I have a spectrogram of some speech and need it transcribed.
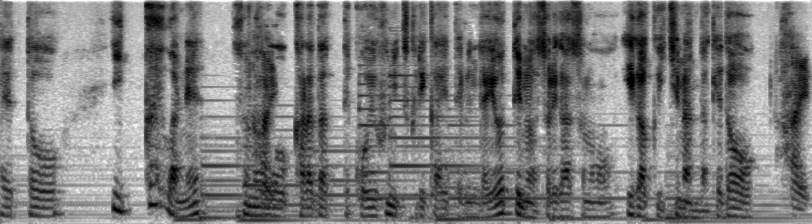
えっと、一回はね、その、はい。体ってこういうふうに作り変えてるんだよっていうのは、それがその医学一なんだけど、はい、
